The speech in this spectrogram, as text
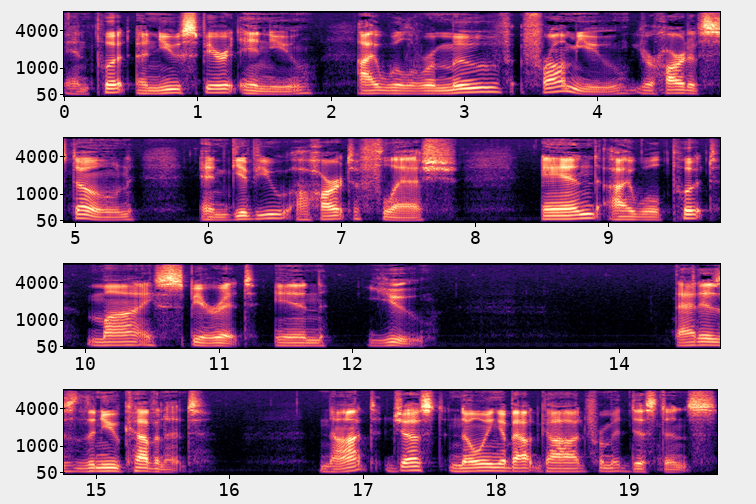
and put a new spirit in you I will remove from you your heart of stone and give you a heart of flesh, and I will put my spirit in you. That is the new covenant. Not just knowing about God from a distance,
